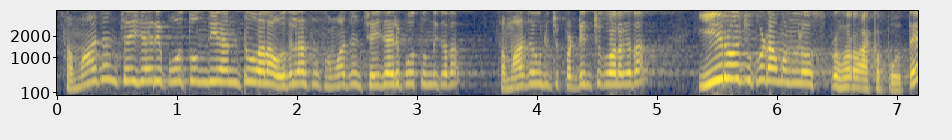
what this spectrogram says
సమాజం చేజారిపోతుంది అంటూ అలా వదిలేస్తే సమాజం చేజారిపోతుంది కదా? సమాజం గురించి పట్టించుకోవాలి కదా? ఈ రోజు కూడా మనలో స్పృహ రాకపోతే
